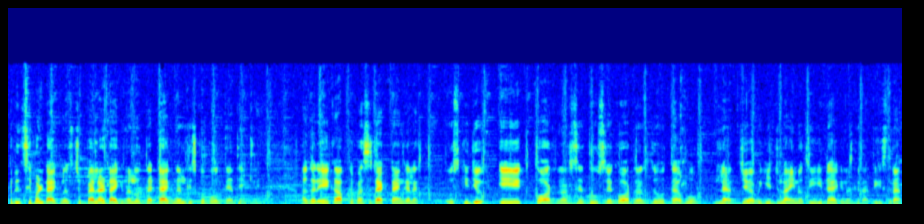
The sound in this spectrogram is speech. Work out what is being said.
प्रिंसिपल डायगनल्स जो पहला डायगनल होता है डायगनल किसको बोलते हैं, देख लें। अगर एक आपके पास रेक्टेंगल है तो उसकी जो एक कॉर्नर से दूसरे कॉर्नर जो होता है, वो लेंथ जो है ये जो लाइन होती है, ये डायगनल कराती है, इस तरह।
